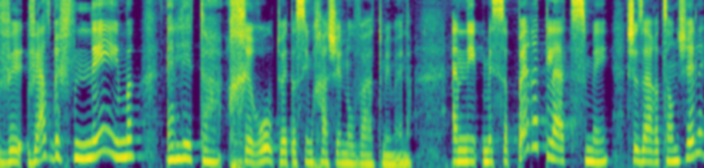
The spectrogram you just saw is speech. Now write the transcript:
ו- ואז בפנים אין לי את החירות ואת השמחה שנובעת ממנה. אני מספרת לעצמי שזה הרצון שלי,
